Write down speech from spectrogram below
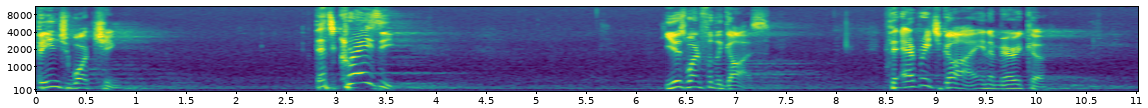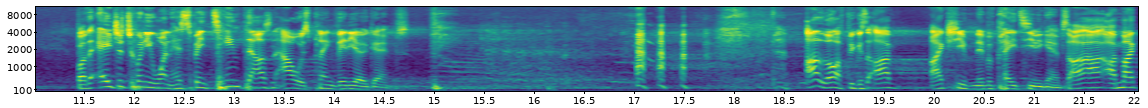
binge watching. That's crazy. Here's one for the guys. The average guy in America, by the age of 21, has spent 10,000 hours playing video games. I laugh because I've I actually have never played TV games. I, am like,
